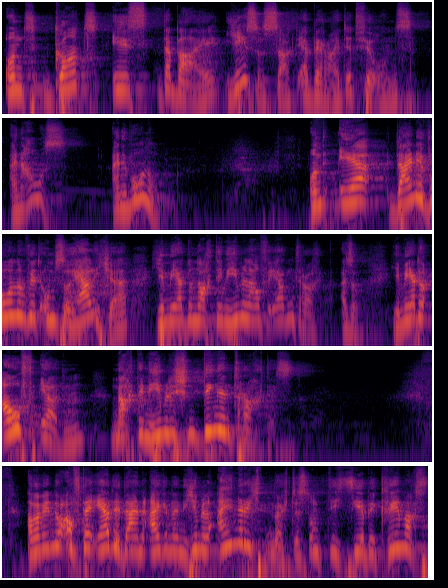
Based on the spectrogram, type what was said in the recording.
Und Gott ist dabei, Jesus sagt, er bereitet für uns ein Haus, eine Wohnung. Und er, deine Wohnung wird umso herrlicher, je mehr du nach dem Himmel auf Erden trachtest. Also, je mehr du auf Erden nach den himmlischen Dingen trachtest. Aber wenn du auf der Erde deinen eigenen Himmel einrichten möchtest und dich sehr bequem machst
